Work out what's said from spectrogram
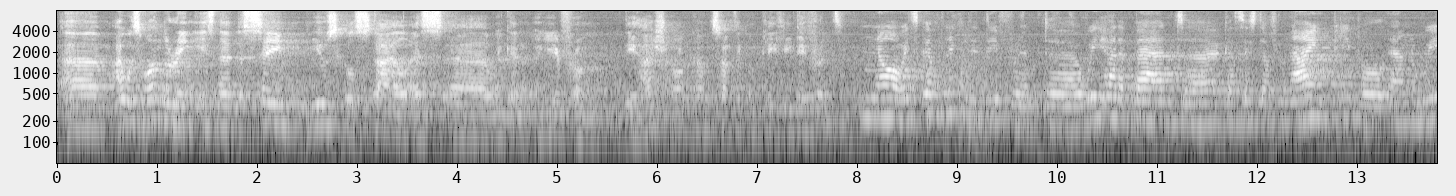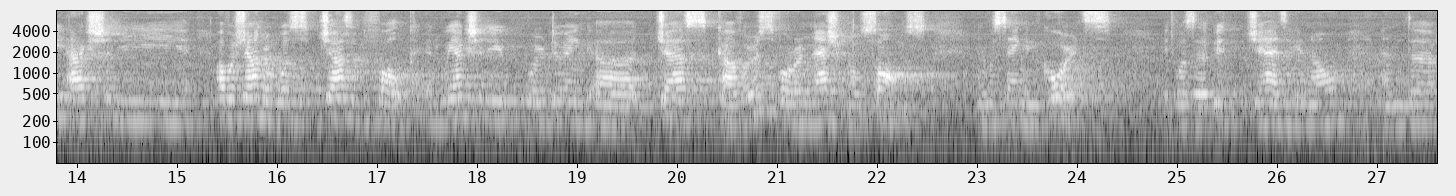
Um, I was wondering, is that the same musical style as uh, we can hear from Dihaj, or come something completely different? No, it's completely different. Uh, we had a band uh, consist of nine people, and we actually our genre was jazz and folk, and we actually were doing uh, jazz covers for national songs, and we sang in chords. It was a bit jazzy, you know, and uh,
